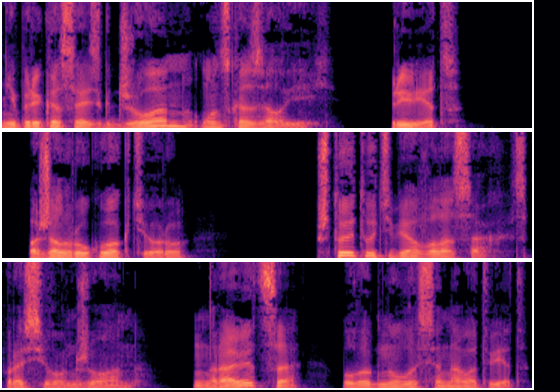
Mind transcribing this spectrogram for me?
Не прикасаясь к Джоан, он сказал ей «Привет», пожал руку актеру. «Что это у тебя в волосах?» — спросил он Джоан. «Нравится?» — улыбнулась она в ответ.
